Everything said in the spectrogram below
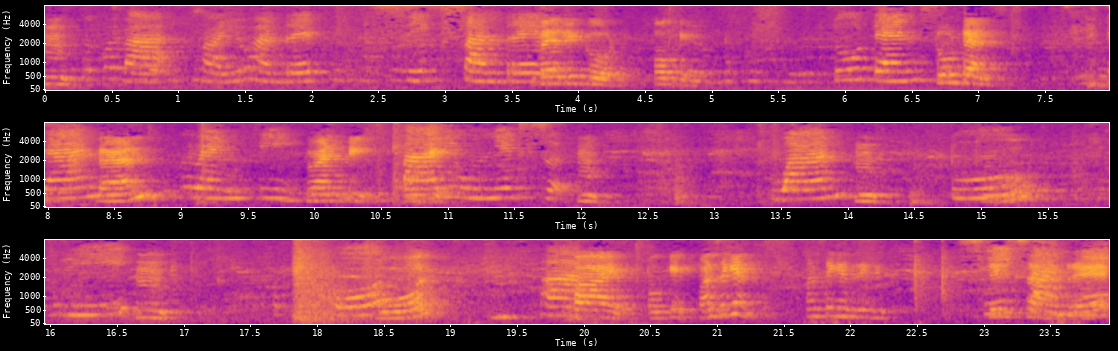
Hmm. 500, 600. Very good. Okay. 2 tens, Two tens. 10, Ten. 20. Twenty. 5 Okay. units. Hmm. 1, Hmm. 2, Two. 3, Hmm. 4, Four. 5. Five. Okay. Once again. Once again read it. Six hundred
